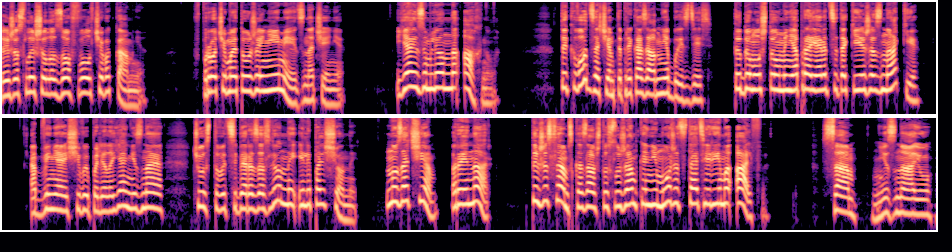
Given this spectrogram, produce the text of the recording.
Ты же слышала зов волчьего камня. Впрочем, это уже не имеет значения. Я изумленно ахнула. «Так вот, зачем ты приказал мне быть здесь? Ты думал, что у меня проявятся такие же знаки?» Обвиняюще выпалила я, не зная, чувствовать себя разозленной или польщенной. «Ну зачем, Рейнар? Ты же сам сказал, что служанка не может стать Рима Альфа». «Сам не знаю».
